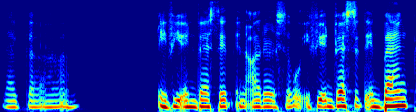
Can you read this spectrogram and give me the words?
like uh, if you invest it in others. So if you invest it in bank,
